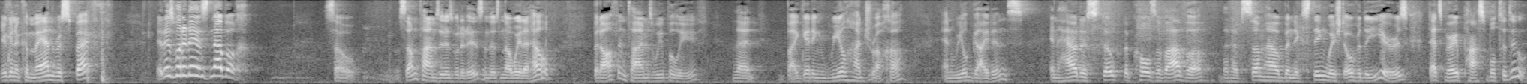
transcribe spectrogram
You're going to command respect? It is what it is, Nebuch. So sometimes it is what it is, and there's no way to help. But oftentimes we believe that by getting real hadracha and real guidance in how to stoke the coals of Ava that have somehow been extinguished over the years, that's very possible to do.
